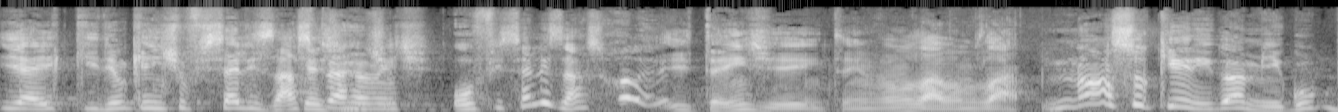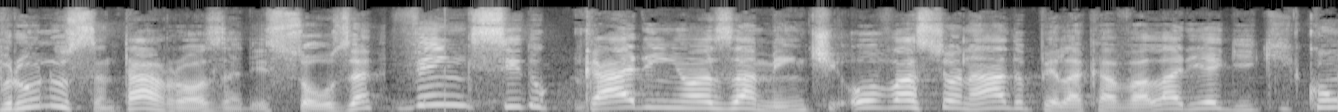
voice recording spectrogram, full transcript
E aí queriam que a gente oficializasse que pra realmente. oficializasse o rolê. Entendi, entendi. Vamos lá, vamos lá. Nosso querido amigo Bruno Santa Rosa de Souza vem sido carinhosamente ovacionado pela Cavalaria Geek com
